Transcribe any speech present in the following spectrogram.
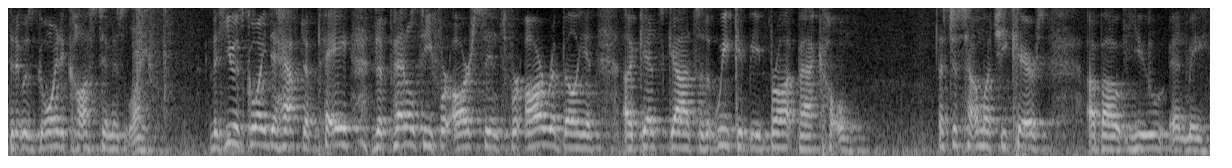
that it was going to cost him his life that he was going to have to pay the penalty for our sins, for our rebellion against God, so that we could be brought back home. That's just how much he cares about you and me.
